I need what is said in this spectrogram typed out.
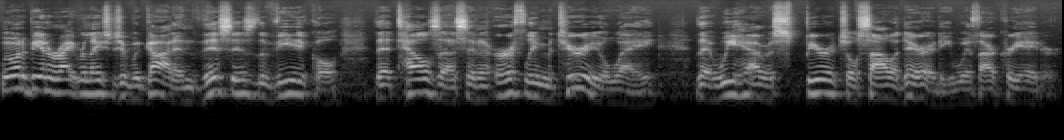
We want to be in a right relationship with God, and this is the vehicle that tells us in an earthly material way that we have a spiritual solidarity with our Creator.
